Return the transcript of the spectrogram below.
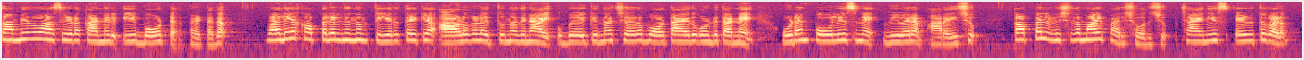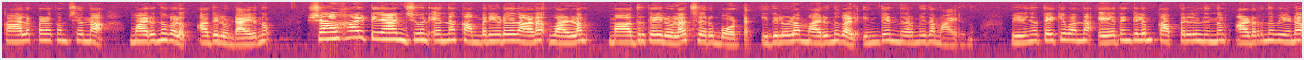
സമീപവാസിയുടെ കണ്ണിൽ ഈ ബോട്ട് പെട്ടത്. വലിയ കപ്പലിൽ നിന്നും തീരത്തേക്ക് ആളുകൾ എത്തുന്നതിനായി ഉപയോഗിക്കുന്ന ചെറു ബോട്ടായതുകൊണ്ട് തന്നെ ഉടൻ പോലീസിനെ വിവരം അറിയിച്ചു. കപ്പൽ വിശദമായി പരിശോധിച്ചു. ചൈനീസ് എഴുത്തുകളും കാലപ്പഴക്കം ചെന്ന മരുന്നുകളും അതിലുണ്ടായിരുന്നു. ഷാങ്ഹായ് ടിയാൻ ജൂൻ എന്ന കമ്പനിയുടേതാണ് വള്ളം മാതൃകയിലുള്ള ചെറുബോട്ട് ഇതിലുള്ള മരുന്നുകൾ ഇന്ത്യൻ നിർമ്മിതമായിരുന്നു. വിഴിഞ്ഞത്തേക്ക് വന്ന ഏതെങ്കിലും കപ്പലിൽ നിന്നും അടർന്നു വീണ്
